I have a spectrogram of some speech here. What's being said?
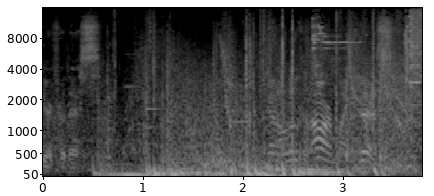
Volunteer for this? Gonna lose an arm like this.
